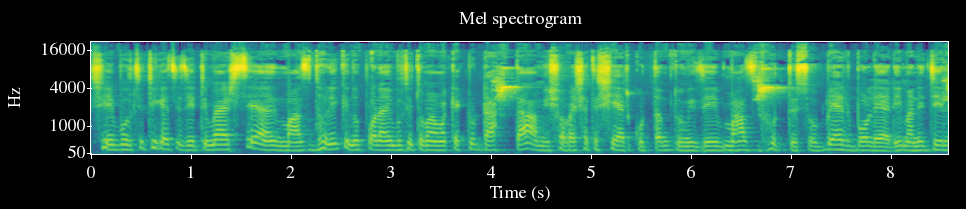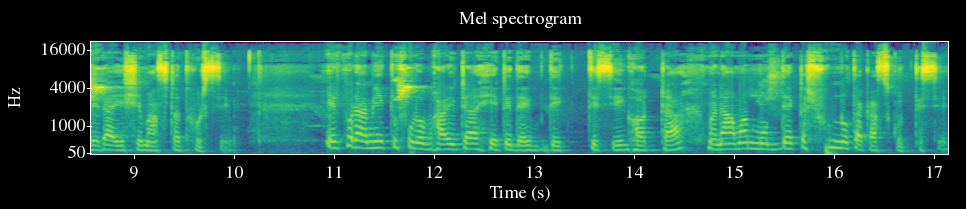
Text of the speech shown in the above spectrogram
সে বলছে, ঠিক আছে, জেঠিমা আসছে মাছ ধরে, কিন্তু পরে আমি বলছি, তোমার আমাকে একটু ডাকতা, আমি সবার সাথে শেয়ার করতাম, তুমি যে মাছ ধরতেছো ব্যাট বলে আরই মানে জেলেরা এসে মাছটা ধরছে। এরপরে আমি একটু পুরো ভারীটা হেঁটে দেখ- দেখতেছি ঘরটা মানে আমার মধ্যে একটা শূন্যতা কাজ করতেছে।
